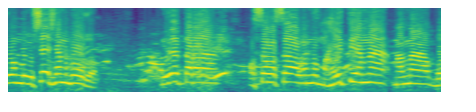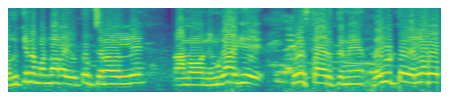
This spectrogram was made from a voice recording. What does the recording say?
ಇದೊಂದು ವಿಶೇಷ ಅನ್ಬಹುದು ಇದೇ ತರ ಹೊಸ ಹೊಸ ಒಂದು ಮಾಹಿತಿಯನ್ನ ನನ್ನ ಬದುಕಿನ ಭಂಡಾರ ಯೂಟ್ಯೂಬ್ ಚಾನಲ್ ಅಲ್ಲಿ ನಾನು ನಿಮಗಾಗಿ ತಿಳಿಸ್ತಾ ಇರ್ತೀನಿ. ದಯವಿಟ್ಟು ಎಲ್ಲರೂ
